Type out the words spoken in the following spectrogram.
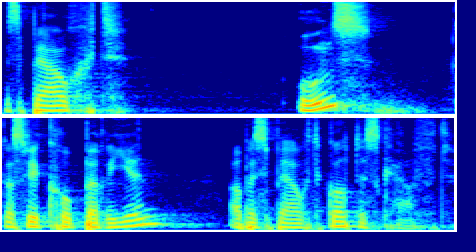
Es braucht uns, dass wir kooperieren, aber es braucht Gottes Kraft.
